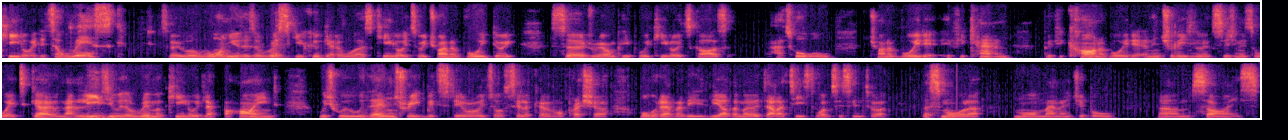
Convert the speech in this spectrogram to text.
keloid. It's a risk. So we will warn you there's a risk you could get a worse keloid. So we try and avoid doing surgery on people with keloid scars at all. Try and avoid it if you can. But if you can't avoid it, an intralesional excision is the way to go. And that leaves you with a rim of keloid left behind, which we will then treat with steroids or silicone or pressure or whatever the, the other modalities once it's into a, a smaller, more manageable um, size.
